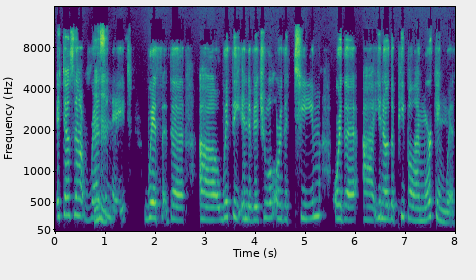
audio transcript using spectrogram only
It does not mm-hmm. resonate. With the uh, with the individual or the team or the uh, you know the people I'm working with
